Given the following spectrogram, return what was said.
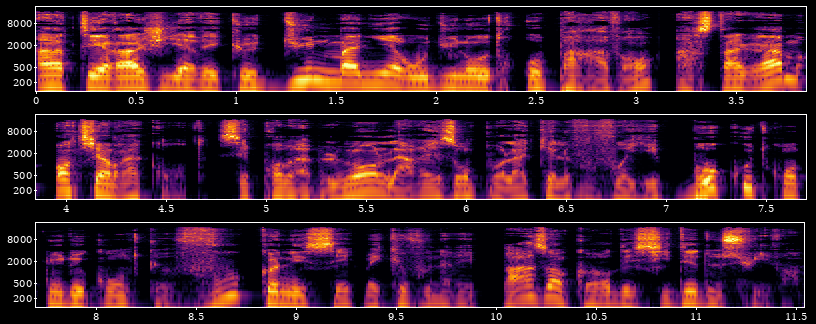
interagi avec eux d'une manière ou d'une autre auparavant, Instagram en tiendra compte. C'est probablement la raison pour laquelle vous voyez beaucoup de contenu de compte que vous connaissez mais que vous n'avez pas encore décidé de suivre.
